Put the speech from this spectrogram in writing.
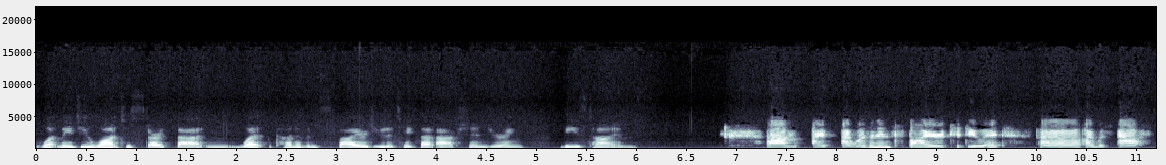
What made you want to start that, and what kind of inspired you to take that action during these times? Um, I, I wasn't inspired to do it. Uh, I was asked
